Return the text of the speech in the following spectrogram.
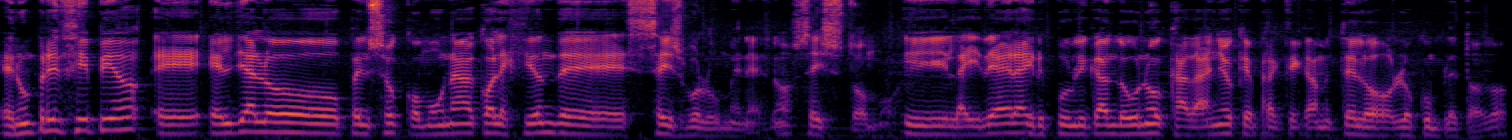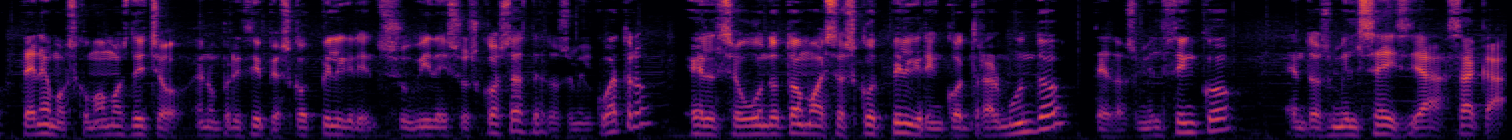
En un principio eh, él ya lo pensó como una colección de seis volúmenes, ¿no? Seis tomos. Y la idea era ir publicando uno cada año que prácticamente lo, lo cumple todo. Tenemos, como hemos dicho en un principio, Scott Pilgrim, su vida y sus cosas de 2004. El segundo tomo es Scott Pilgrim contra el mundo de 2005. En 2006 ya saca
